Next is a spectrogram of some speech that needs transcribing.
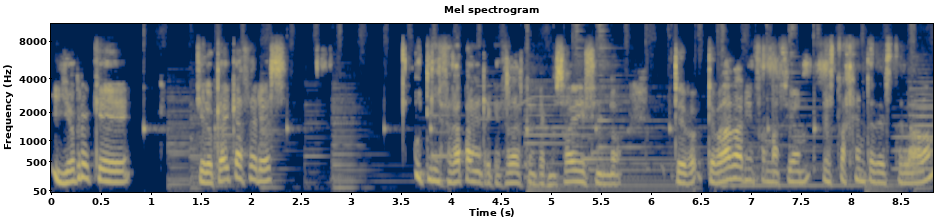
Y yo creo que, que lo que hay que hacer es utilizará para enriquecer las cosas. Como estaba diciendo, te, va a dar información esta gente de este lado,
